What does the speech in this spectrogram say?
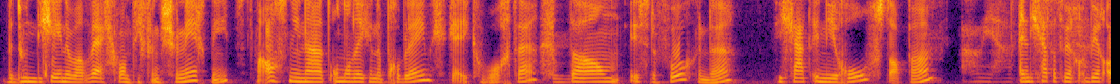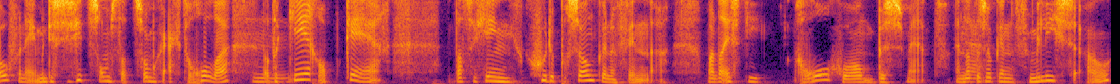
we doen diegene wel weg, want die functioneert niet. Maar als niet naar het onderliggende probleem gekeken wordt, hè, dan is de volgende, die gaat in die rol stappen. Oh ja. En die gaat het weer, weer overnemen. Dus je ziet soms dat sommige echt rollen, dat de keer op keer, dat ze geen goede persoon kunnen vinden. Maar dan is die rol gewoon besmet. En dat Ja. is ook in families zo.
